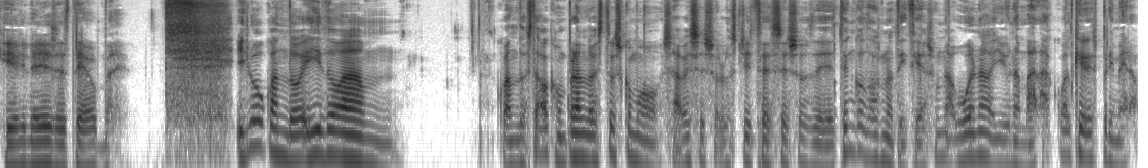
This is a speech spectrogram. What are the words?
¿Quién es este hombre? Y luego cuando he ido a... Cuando estaba comprando esto es como, ¿sabes eso? Los chistes esos de tengo dos noticias, una buena y una mala. ¿Cuál quieres primero?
